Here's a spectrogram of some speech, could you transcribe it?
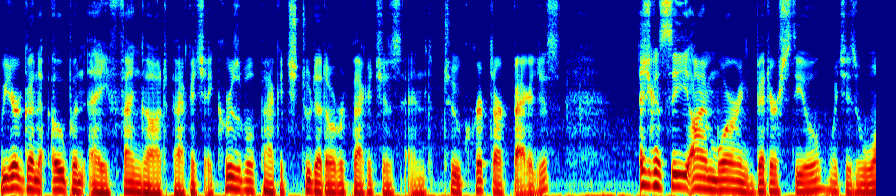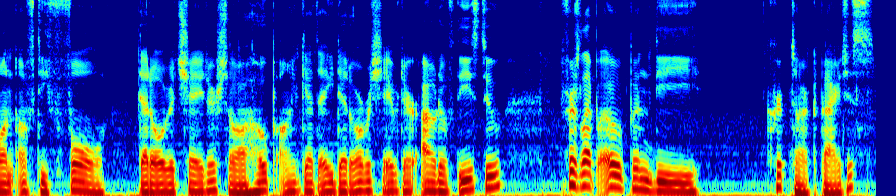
we are going to open a Vanguard package, a Crucible package, two Dead Orbit packages, and two Cryptarch packages. As you can see, I'm wearing Bitter Steel, which is one of the four Dead Orbit shaders, so I hope I get a Dead Orbit shader out of these two. First, let's open the Cryptarch packages,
